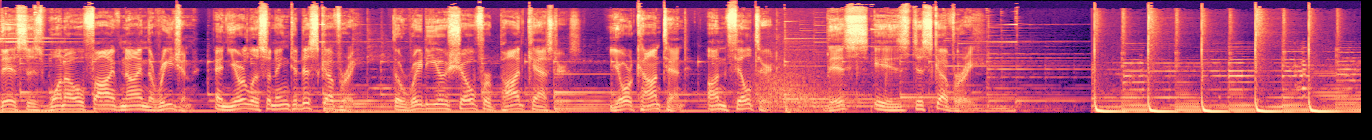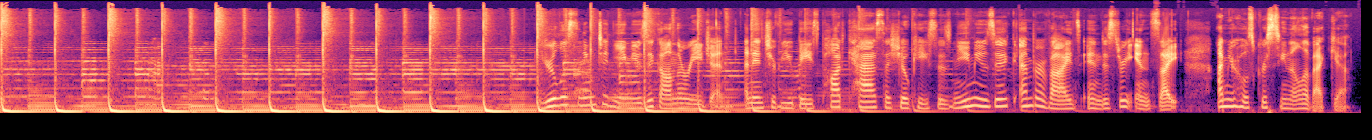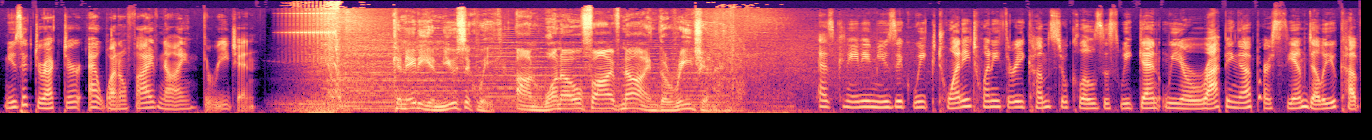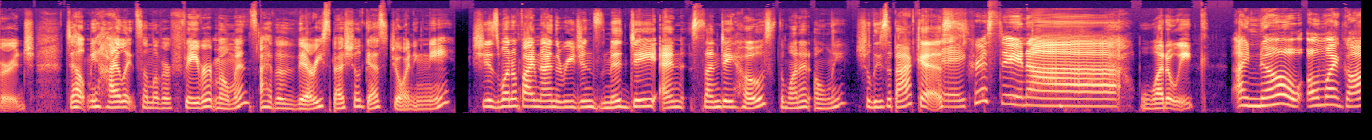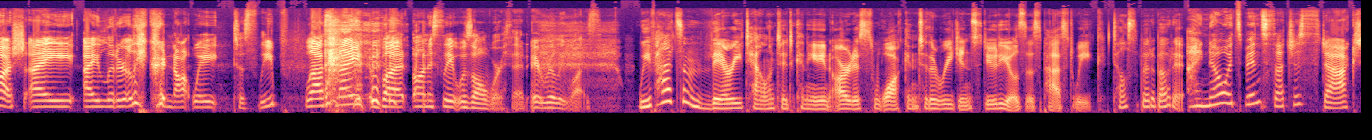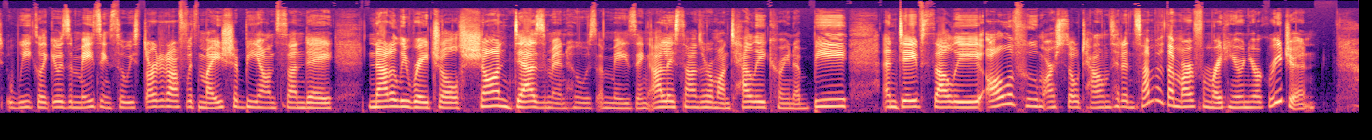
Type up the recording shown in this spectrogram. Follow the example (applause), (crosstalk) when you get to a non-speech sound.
This is 1059 The Region, and you're listening to Discovery, the radio show for podcasters. Your content unfiltered. This is Discovery. You're listening to New Music on the Region, an interview based podcast that showcases new music and provides industry insight. I'm your host, Cristina Lavecchia, music director at 1059 The Region. Canadian Music Week on 1059 The Region. As Canadian Music Week 2023 comes to a close this weekend, we are wrapping up our CMW coverage. To help me highlight some of our favorite moments, I have a very special guest joining me. She is 1059 The Region's midday and Sunday host, the one and only Shaliza Bacchus. Hey, Cristina. What a week. I know. Oh my gosh. I I literally (laughs) could not wait to sleep last night, (laughs) but honestly it was all worth it. It really was. We've had some very talented Canadian artists walk into the Region studios this past week. Tell us a bit about it. I know it's been such a stacked week. Like it was amazing. So we started off with Maisha B on Sunday, Natalie Rachel, Shawn Desman, who was amazing, Alessandro Montelli, Karina B, and Dave Sully, all of whom are so talented. And some of them are from right here in York Region.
